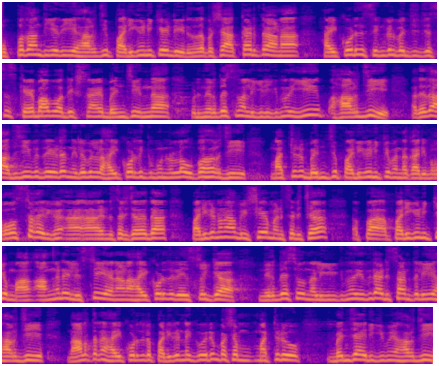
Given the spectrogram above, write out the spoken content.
മുപ്പതാം തീയതി ഈ ഹർജി പരിഗണിക്കേണ്ടിയിരുന്നത്. പക്ഷേ അക്കാര്യത്തിലാണ് ഹൈക്കോടതി single bench justice K Babu അധ്യക്ഷനായ ബെഞ്ച് ഇന്ന് ഒരു നിർദ്ദേശം നൽകിയിരിക്കുന്നത് ഈ ഹർജി അതായത് അതിജീവിതയുടെ നിലവിൽ ഹൈക്കോടതിക്ക് മുന്നിലുള്ള ഉപഹർജി മറ്റൊരു ബെഞ്ച് പരിഗണിക്കുമെന്ന കാര്യം റോസ്റ്റർ അനുസരിച്ച് അതായത് പരിഗണനാ വിഷയം അനുസരിച്ച് പരിഗണിക്കും. അങ്ങനെ ലിസ്റ്റ് ചെയ്യാനാണ് ഹൈക്കോടതി രജിസ്ട്രിക്ക് നിർദ്ദേശവും നൽകിയിരിക്കുന്നത്. ഇതിന്റെ അടിസ്ഥാനത്തിൽ ഈ ഹർജി നാളെ തന്നെ ഹൈക്കോടതിയുടെ പരിഗണനയ്ക്ക് വരും. പക്ഷെ മറ്റൊരു ബെഞ്ചായിരിക്കും ഈ ഹർജി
